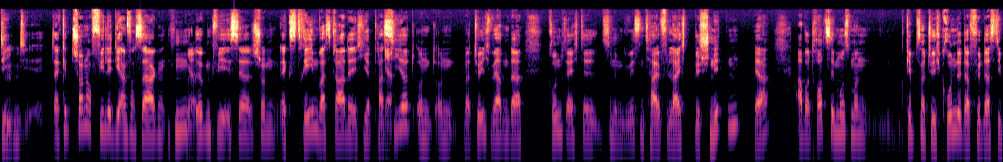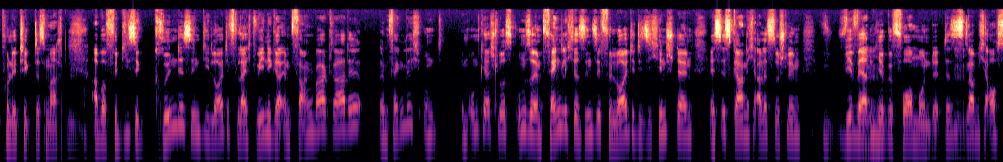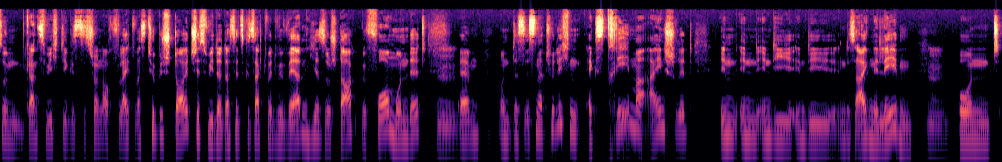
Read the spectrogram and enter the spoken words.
die, mhm. die, da gibt schon auch viele, die einfach sagen, hm, ja. irgendwie ist ja schon extrem, was gerade hier passiert ja. und und natürlich werden da Grundrechte zu einem gewissen Teil vielleicht beschnitten, ja, aber trotzdem muss man, gibt es natürlich Gründe dafür, dass die Politik das macht. Mhm. Aber für diese Gründe sind die Leute vielleicht weniger empfangbar gerade, empfänglich und im Umkehrschluss, umso empfänglicher sind sie für Leute, die sich hinstellen, es ist gar nicht alles so schlimm, wir werden mhm. hier bevormundet. Das ist, mhm. glaube ich, auch so ein ganz wichtiges, das ist schon auch vielleicht was typisch Deutsches wieder, dass jetzt gesagt wird, wir werden hier so stark bevormundet. Mhm. Ähm, und das ist natürlich ein extremer Einschritt in, in, in, die, in, die, in das eigene Leben. Mhm. Und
